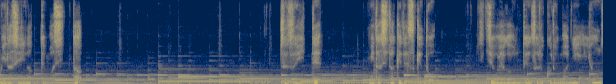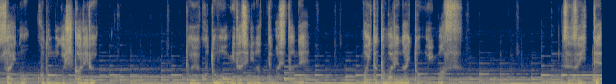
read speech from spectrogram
見出しになってまし見出しだけですけど、父親が運転する車に4歳の子供がひかれるということも見出しになってましたね。まあ、いたたまれないと思います。続いて、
